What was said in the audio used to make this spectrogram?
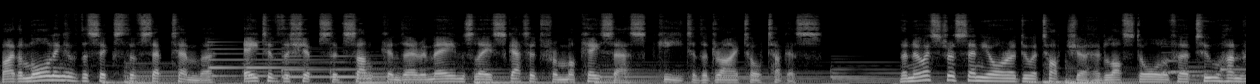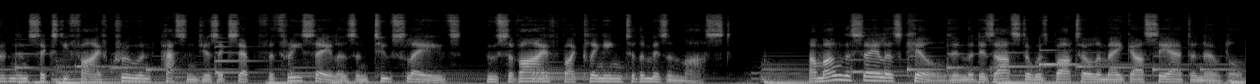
By the morning of the 6th of September, eight of the ships had sunk and their remains lay scattered from Marquesas Key to the dry Tortugas. The Nuestra Senora de Atocha had lost all of her 265 crew and passengers except for three sailors and two slaves, who survived by clinging to the mizzenmast. Among the sailors killed in the disaster was Bartolomé Garcia de Nodal,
